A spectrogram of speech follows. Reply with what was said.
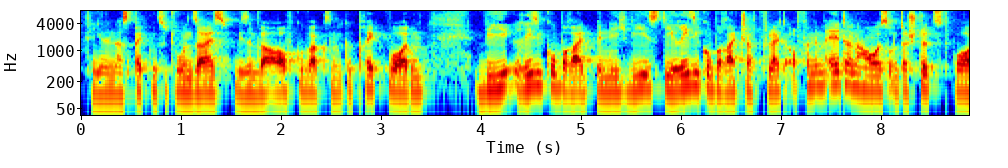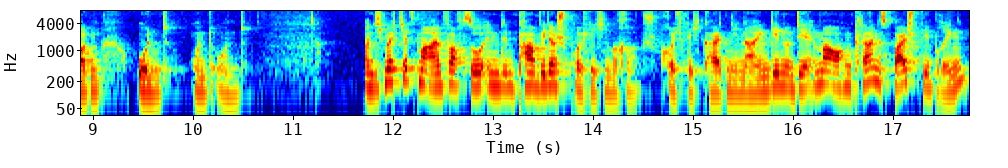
vielen Aspekten zu tun, sei es, wie sind wir aufgewachsen und geprägt worden, wie risikobereit bin ich, wie ist die Risikobereitschaft vielleicht auch von dem Elternhaus unterstützt worden und, und, und. Und ich möchte jetzt mal einfach so in ein paar widersprüchlichen Sprüchlichkeiten hineingehen und dir immer auch ein kleines Beispiel bringen,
